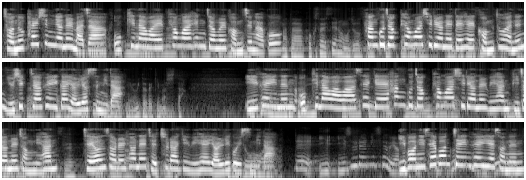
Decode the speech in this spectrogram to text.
전후 80년을 맞아 오키나와의 평화 행정을 검증하고 항구적 평화 실현에 대해 검토하는 유식자 회의가 열렸습니다. 이 회의는 오키나와와 세계의 항구적 평화 실현을 위한 비전을 정리한 제언서를 현에 제출하기 위해 열리고 있습니다. 이번이 세 번째인 회의에서는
